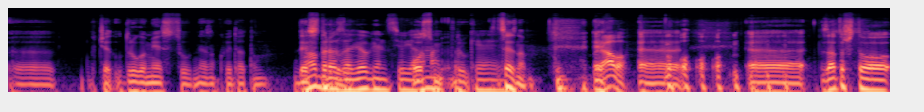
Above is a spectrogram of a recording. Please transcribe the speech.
E, u, čet- u drugom mjesecu, ne znam koji je datum. Deseti Dobro, zaljubljen si u Osmi, jamat, drugi. okej. Sve znam. E, Bravo. e, e, zato što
